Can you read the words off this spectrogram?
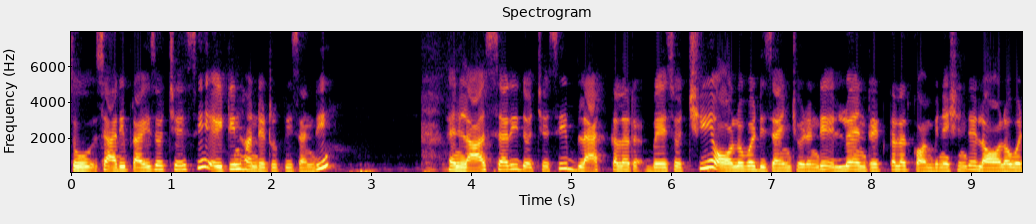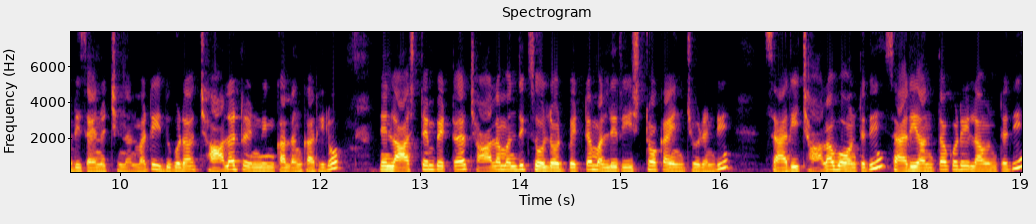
So sari price వచ్చేసి ఎయిటీన్ హండ్రెడ్ రూపీస్ అండి. అండ్ లాస్ట్ సారీ ఇది వచ్చేసి బ్లాక్ కలర్ బేస్ వచ్చి ఆల్ ఓవర్ డిజైన్ చూడండి. ఎల్లో అండ్ రెడ్ కలర్ కాంబినేషన్తో ఇలా ఆల్ ఓవర్ డిజైన్ వచ్చింది అనమాట ఇది కూడా చాలా ట్రెండింగ్ కలంకారీలో. నేను లాస్ట్ టైం పెట్టా చాలా మందికి సోల్డ్ అవుట్ పెట్టా మళ్ళీ రీస్టాక్ అయింది చూడండి. శారీ చాలా బాగుంటుంది. శారీ అంతా కూడా ఇలా ఉంటుంది.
